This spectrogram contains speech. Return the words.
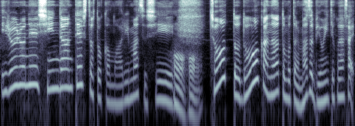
いろいろね、診断テストとかもありますしく。、はあはちょっとどうかなと思ったら、まず病院行ってください。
